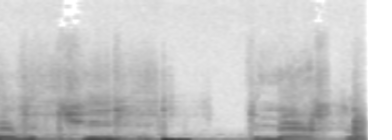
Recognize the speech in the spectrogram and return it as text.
I am the king, the master.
